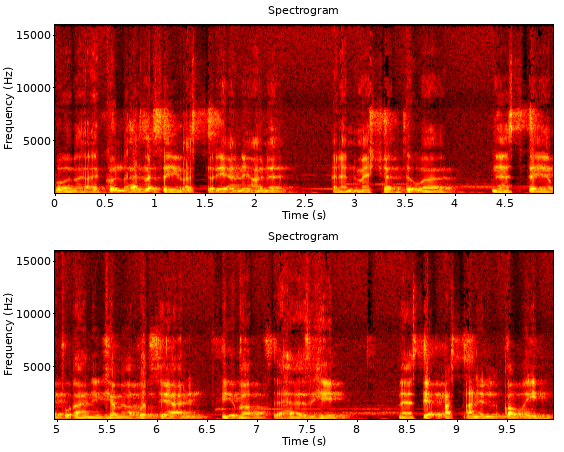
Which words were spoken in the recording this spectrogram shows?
وكل هذا سيؤثر يعني على المشهد وناس يعني كما قلت يعني في وقت هذه ناس يبحث عن القوي.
